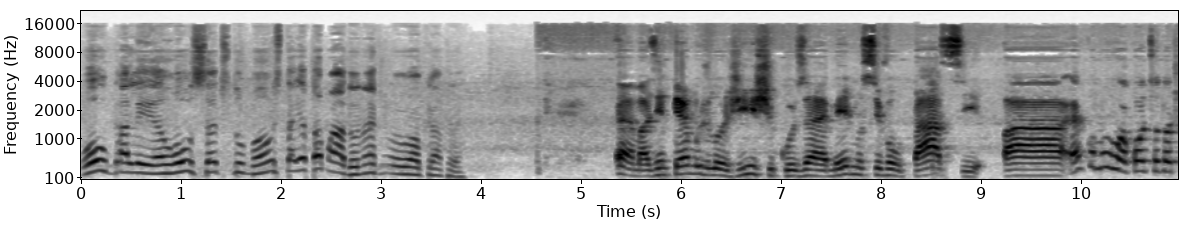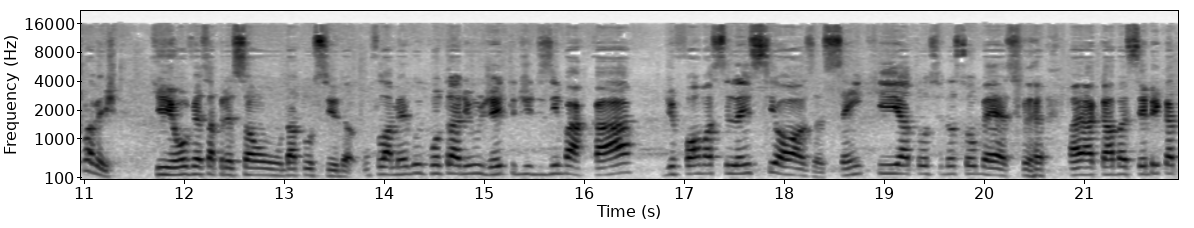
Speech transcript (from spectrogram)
ou o Galeão ou o Santos Dumont estaria tomado, né, Alcântara? É, mas em termos logísticos, é, mesmo se voltasse, a, é como aconteceu da última vez, que houve essa pressão da torcida. O Flamengo encontraria um jeito de desembarcar de forma silenciosa, sem que a torcida soubesse. Né? Aí acaba sempre que a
